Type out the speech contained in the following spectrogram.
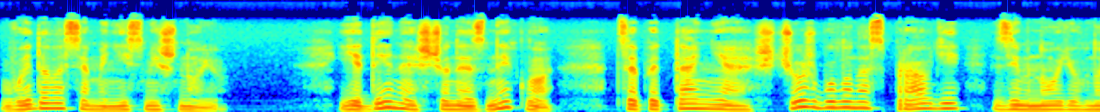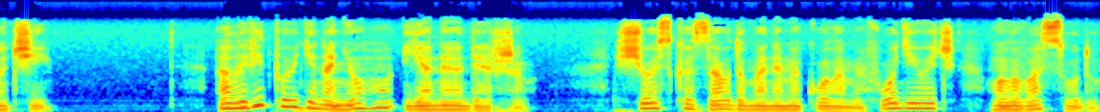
видалася мені смішною. Єдине, що не зникло, це питання, що ж було насправді зі мною вночі. Але відповіді на нього я не одержав. Щось казав до мене Микола Мефодійович, голова суду.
